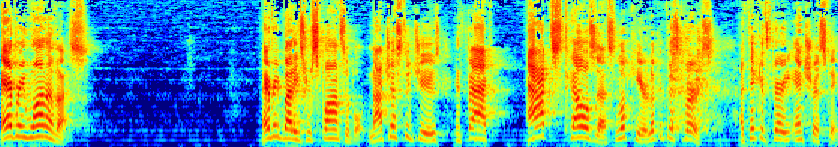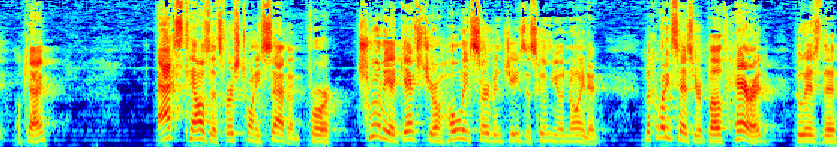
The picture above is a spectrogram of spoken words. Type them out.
Every one of us. Everybody's responsible, not just the Jews. In fact, Acts tells us, look here, look at this verse. I think it's very interesting, okay? Acts tells us, verse 27, for truly against your holy servant Jesus, whom you anointed. Look at what he says here. Both Herod, who is the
